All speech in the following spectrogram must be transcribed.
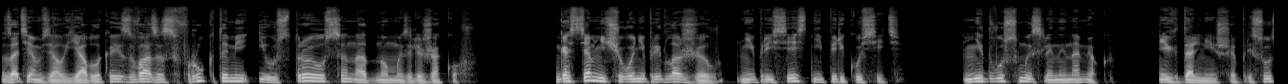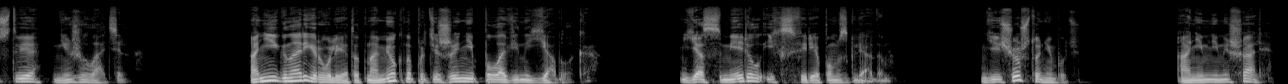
Затем взял яблоко из вазы с фруктами и устроился на одном из лежаков. Гостям ничего не предложил, ни присесть, ни перекусить. Недвусмысленный намек. Их дальнейшее присутствие нежелательно. Они игнорировали этот намек на протяжении половины яблока. Я смерил их свирепым взглядом. «Еще что-нибудь?» Они мне мешали.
